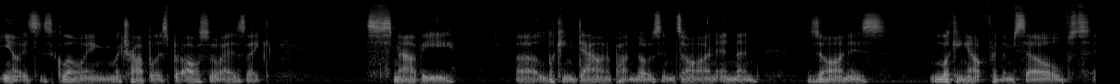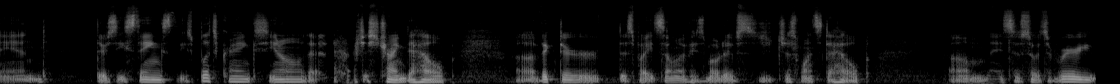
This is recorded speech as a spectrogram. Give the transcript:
You know, it's this glowing metropolis, but also as like snobby uh, looking down upon those in Zaun, and then Zaun is looking out for themselves. And there's these things, these blitzcranks, you know, that are just trying to help. Uh, Viktor, despite some of his motives, just wants to help. Um, it's a, so it's a very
